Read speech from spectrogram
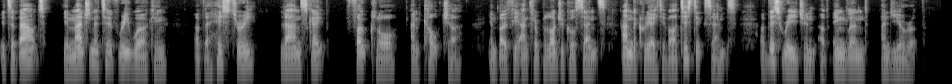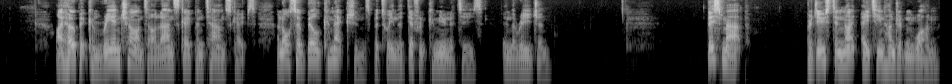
It's about the imaginative reworking of the history, landscape, folklore, and culture in both the anthropological sense and the creative artistic sense of this region of England and Europe. I hope it can re-enchant our landscape and townscapes and also build connections between the different communities in the region. This map, produced in 1801,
